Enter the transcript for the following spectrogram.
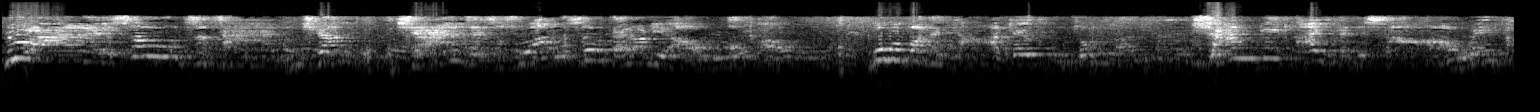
原来手持战枪，现在是双手戴了镣铐。我们把他押在途中，想给他一个的杀威棒，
